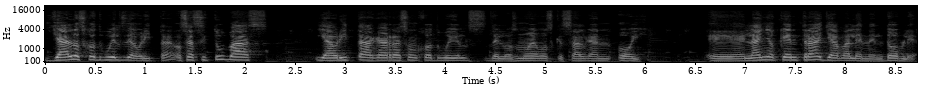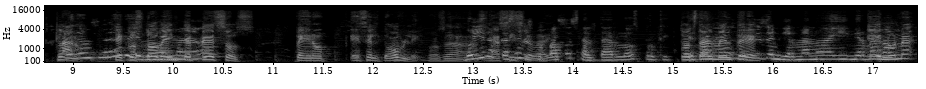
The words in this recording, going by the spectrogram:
ya los Hot Wheels de ahorita, o sea, si tú vas y ahorita agarras un Hot Wheels de los nuevos que salgan hoy, eh, el año que entra ya valen el doble. Claro, Oigan, te costó 20 broma, pesos, pero es el doble. O sea, Voy a ir a casa de mis papás a saltarlos porque Totalmente. están de mi hermano ahí. Mi hermano En una,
